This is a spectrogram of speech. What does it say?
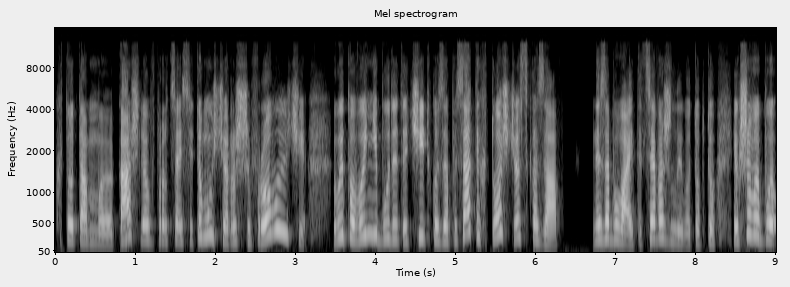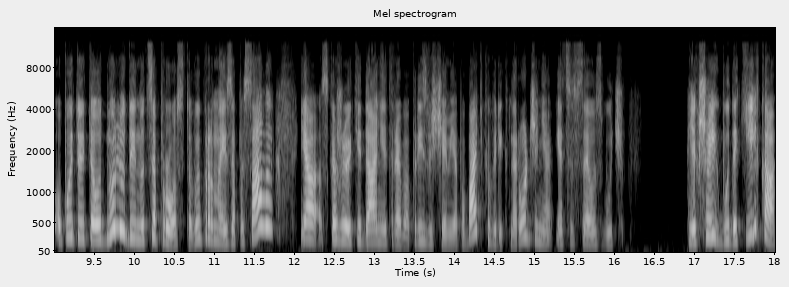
хто там е, кашляв в процесі, тому що розшифровуючи, ви повинні будете чітко записати, хто що сказав. Не забувайте, це важливо. Тобто, якщо ви опитуєте одну людину, це просто. Ви про неї записали. Я скажу, які дані треба, прізвище, ім'я по батькові, рік народження, я це все озвучу. Якщо їх буде кілька,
